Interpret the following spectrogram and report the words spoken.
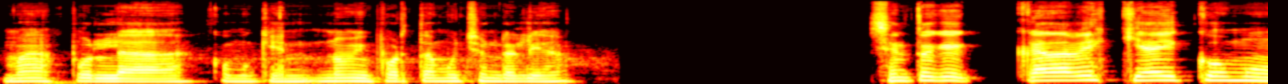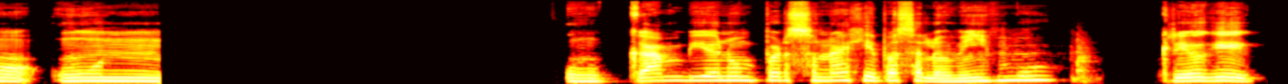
Más por la. como que no me importa mucho en realidad. Siento que cada vez que hay como un. un cambio en un personaje pasa lo mismo. Creo que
